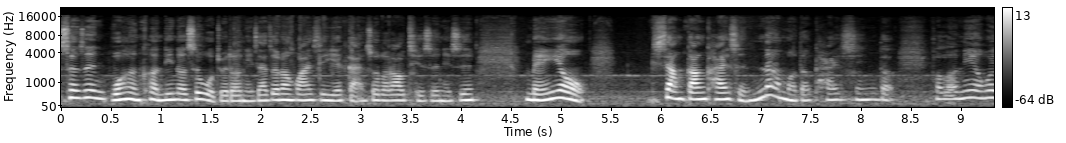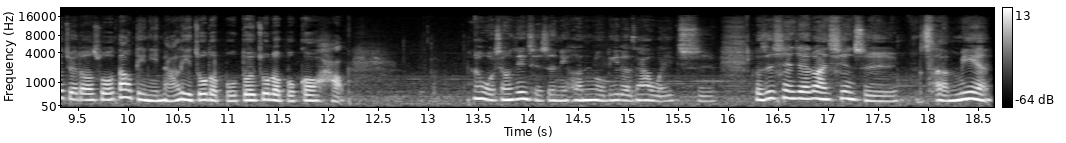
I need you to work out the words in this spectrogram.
甚至我很肯定的是，我觉得你在这段关系也感受得到，其实你是没有像刚开始那么的开心的，可能你也会觉得说，到底你哪里做的不对，做的不够好。那我相信，其实你很努力的在维持，可是现阶段现实层面，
